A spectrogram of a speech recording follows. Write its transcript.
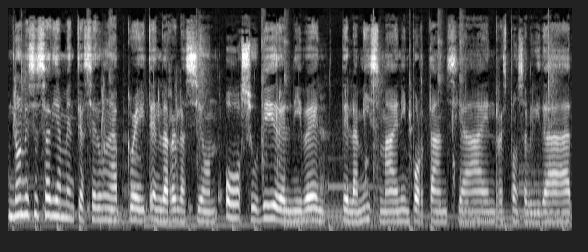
no necesariamente hacer un upgrade en la relación o subir el nivel de la misma en importancia, en responsabilidad,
